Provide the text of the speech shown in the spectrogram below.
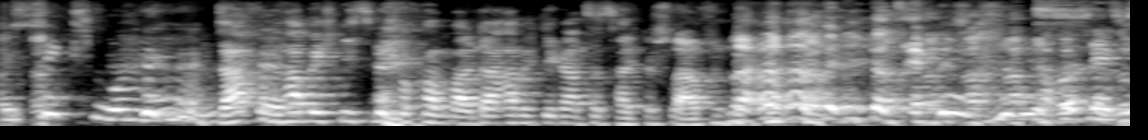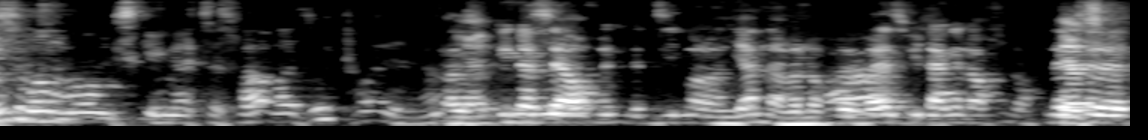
bis sechs Uhr morgens. Davon habe ich nichts mitbekommen, weil da habe ich die ganze Zeit geschlafen. Bin ich ganz ehrlich. bis sechs Uhr morgens ging das. Das war aber so toll. Ne? Also ging das ja auch mit, mit Simon und Jan, aber noch wer Ah. weiß, wie lange noch, noch Das, nette,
